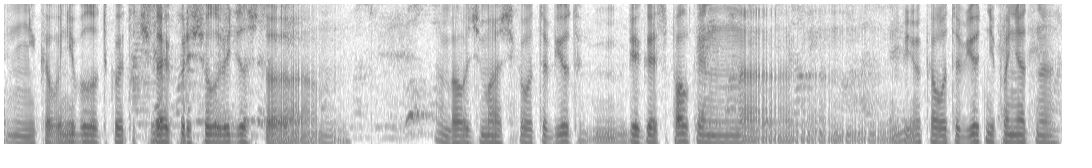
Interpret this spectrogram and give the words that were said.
никого не было, такой-то человек пришел, увидел, что Бабаджи кого-то бьет, бегает с палкой, на... кого-то бьет непонятно.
